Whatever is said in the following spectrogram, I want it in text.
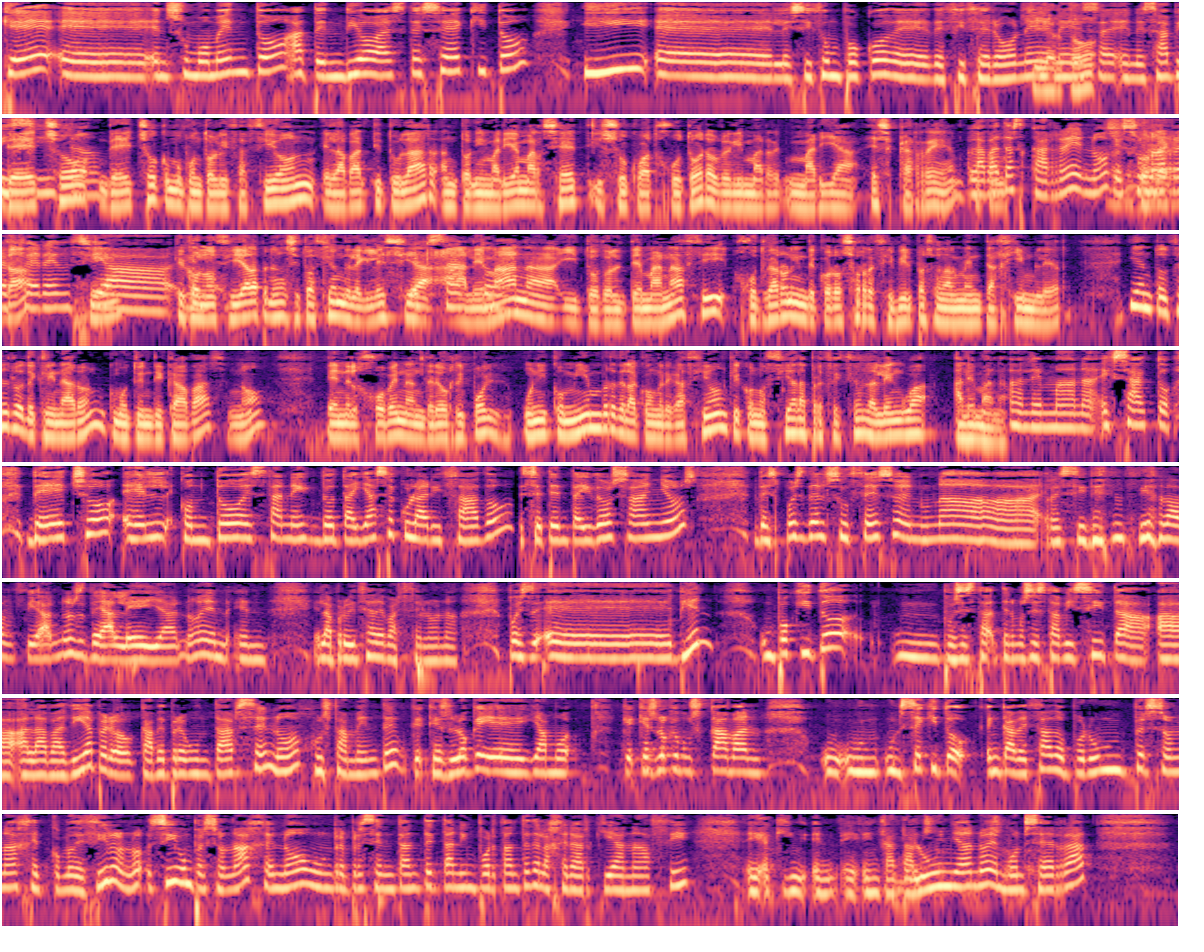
que eh, en su momento atendió a este séquito y eh, les hizo un poco de, de cicerone en esa, en esa, visita. De hecho, de hecho, como puntualización, el abad titular, Antoni María Marcet, y su coadjutor, Aureli María Escarré. La abad Escarré, ¿no? Que es una referencia... que conocía la penosa situación de la iglesia alemana y todo el tema nazi, juzgaron indecoroso recibir personalmente a Himmler y entonces lo declinaron, como tú indicabas, ¿no? En el joven Andreu Ripoll, único miembro de la congregación que conocía a la perfección la lengua alemana. Alemana, exacto. De hecho, él contó esta anécdota ya secularizado, 72 años después del suceso en una residencia de ancianos de Aleya, ¿no? en, la provincia de Barcelona. Pues eh, bien, un poquito, mm, pues tenemos esta visita a, la abadía, pero cabe preguntarse, ¿no? Justamente, qué es lo que eh, llamo, qué es lo que buscaban un, séquito encabezado por un personaje, como decirlo, ¿no? Sí, un personaje, ¿no? Un representante tan importante de la jerarquía nazi eh, aquí en, Cataluña, ¿no? En Montserrat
